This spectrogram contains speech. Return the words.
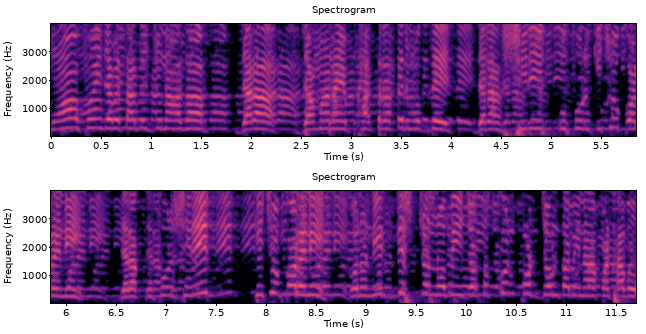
মুআফ হয়ে যাবে তাদের জন্য আজাব যারা জামানায় ফাতরাতের মধ্যে, যারা শিরিক, কুফর কিছু করেনি, যারা কুফর, শিরিক কিছু করেনি, কোন নির্দিষ্ট নবী যতক্ষণ পর্যন্ত আমি না পাঠাবো,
